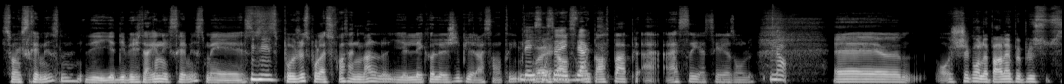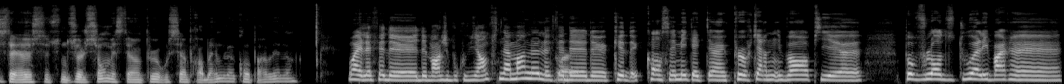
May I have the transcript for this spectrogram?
qui sont extrémistes. Il y a des- il y a des végétariens extrémistes, mais c'est Mhm. c'est pas juste pour la souffrance animale. Il y a l'écologie puis il y a la santé. Ben, c'est ça, exact. Ils pensent pas à- à- assez à ces raisons-là. Non. Euh, je sais qu'on a parlé un peu plus. si C'est une solution, mais c'était un peu aussi un problème là, qu'on parlait là. Ouais, le fait de, de manger beaucoup de viande, finalement, là, le fait de, de, que de consommer, d'être un pur carnivore, puis euh, pas vouloir du tout aller vers euh,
